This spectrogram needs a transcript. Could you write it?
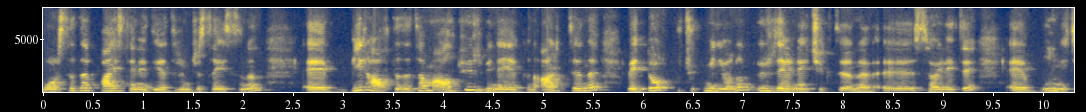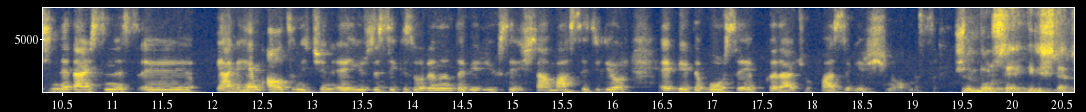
borsada pay senedi yatırımcı sayısının e, bir haftada tam 600 bine yakın arttığını ve 4,5 milyonun üzerine çıktığını e, söyledi. E, bunun için ne dersiniz? E, yani hem altın için e, %8 oranında bir yükselişten bahsediliyor. Bir de borsaya bu kadar çok fazla girişin olması. Şimdi borsaya girişler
